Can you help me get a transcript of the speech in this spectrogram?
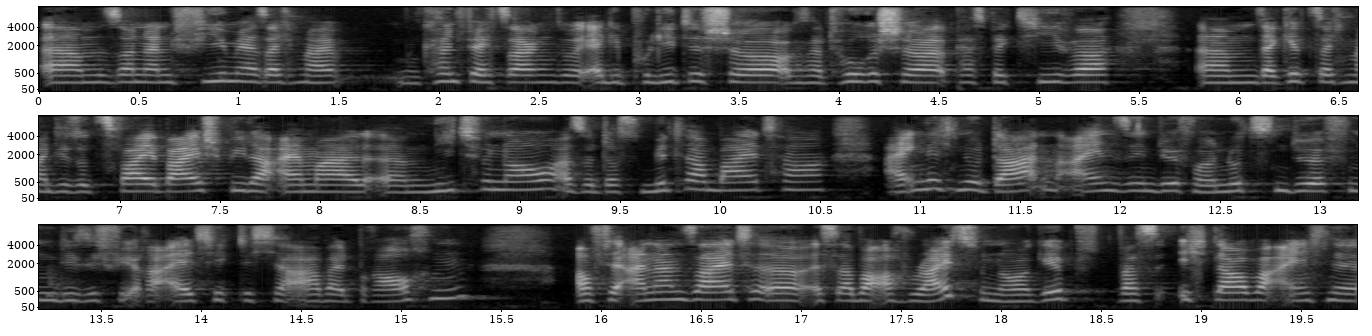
ähm, sondern vielmehr, sag ich mal, man könnte vielleicht sagen, so eher die politische, organisatorische Perspektive. Ähm, da gibt es, sag ich mal, diese zwei Beispiele. Einmal ähm, Need to Know, also dass Mitarbeiter eigentlich nur Daten einsehen dürfen oder nutzen dürfen, die sie für ihre alltägliche Arbeit brauchen. Auf der anderen Seite äh, es aber auch Right to Know gibt, was ich glaube eigentlich eine,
